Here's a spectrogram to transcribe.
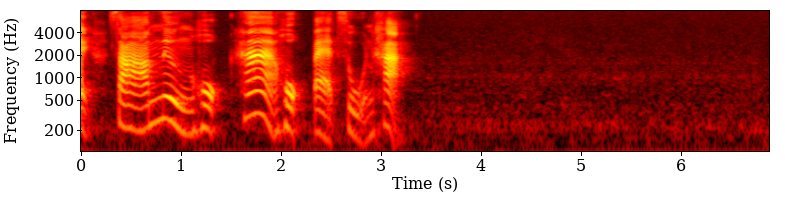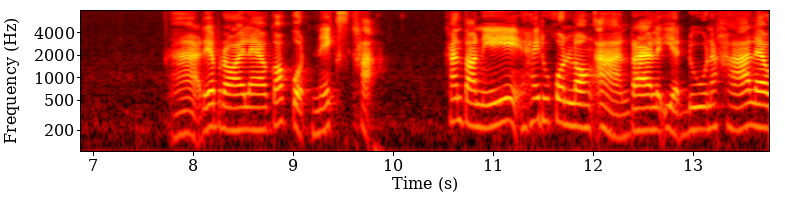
ข 31655680 ค่ะอ่าเรียบร้อยแล้วก็กด next ค่ะ ขั้นตอนนี้ให้ทุกคนลองอ่านรายละเอียดดูนะคะ แล้ว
